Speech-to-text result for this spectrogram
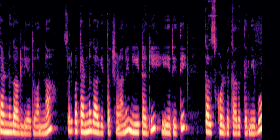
ತಣ್ಣಗಾಗಲಿ ಅದು ಅನ್ನ. ಸ್ವಲ್ಪ ತಣ್ಣಗಾಗಿದ್ದ ತಕ್ಷಣವೇ ನೀಟಾಗಿ ಈ ರೀತಿ ಕಲಿಸ್ಕೊಳ್ಬೇಕಾಗುತ್ತೆ ನೀವು.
